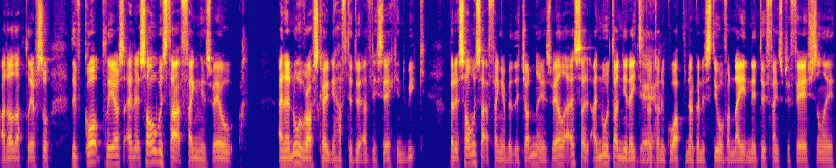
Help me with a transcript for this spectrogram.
another player. So they've got players, and it's always that thing as well. And I know Ross County have to do it every second week, but it's always that thing about the journey as well. It is. I, I know Dun United yeah. are going to go up and they're going to stay overnight, and they do things professionally.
